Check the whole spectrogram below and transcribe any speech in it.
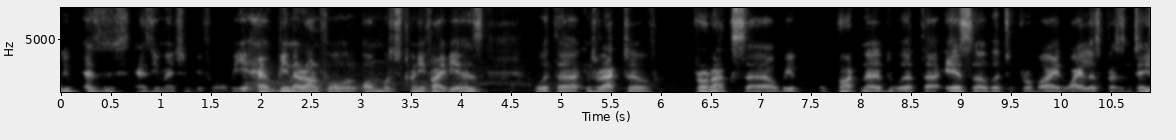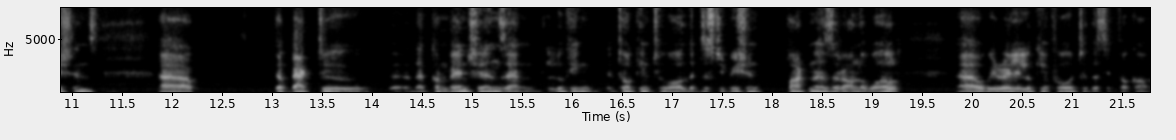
we as as you mentioned before, we have been around for almost 25 years with uh, interactive products. Uh, we've partnered with uh, AirServer to provide wireless presentations. Uh, the back to uh, the conventions and looking, talking to all the distribution partners around the world. Uh, we're really looking forward to this InfoComm.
